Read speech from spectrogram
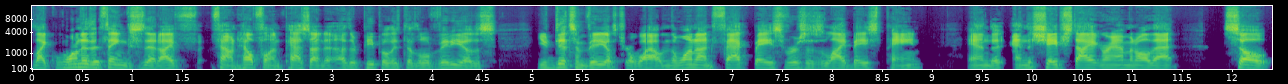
Like one of the things that I've found helpful and passed on to other people is the little videos. You did some videos for a while, and the one on fact based versus lie based pain, and the and the shapes diagram and all that. So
